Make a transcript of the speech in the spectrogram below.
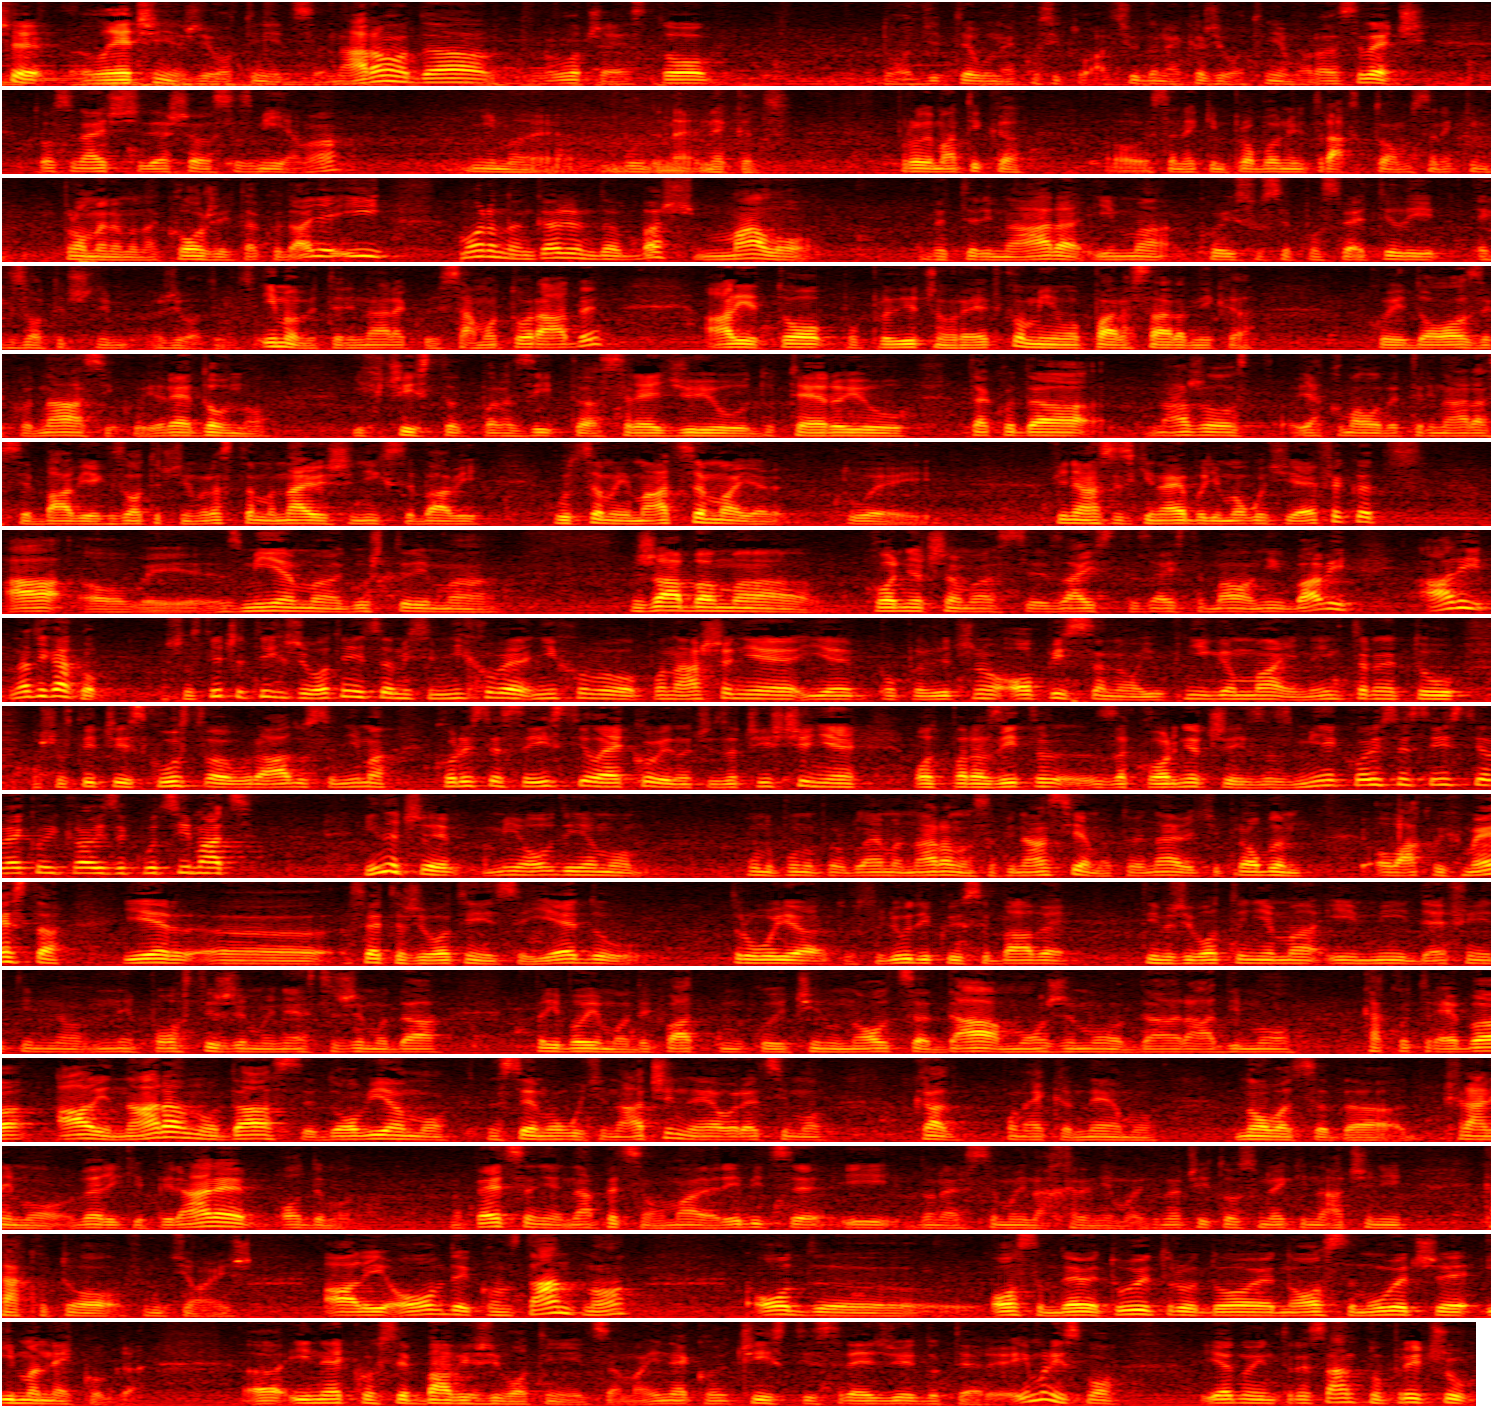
Tiče lečenja životinjica, naravno da vrlo često dođete u neku situaciju da neka životinja mora da se leči. To se najčešće dešava sa zmijama. Njima je, bude ne, nekad problematika o, sa nekim probavnim traktom, sa nekim promenama na koži i tako dalje i moram da vam kažem da baš malo veterinara ima koji su se posvetili egzotičnim životinjicama. Ima veterinara koji samo to rade, ali je to poprilično redko. Mi imamo par saradnika koji dolaze kod nas i koji redovno ih čiste od parazita, sređuju, doteruju, tako da, nažalost, jako malo veterinara se bavi egzotičnim vrstama, najviše njih se bavi kucama i macama, jer tu je i finansijski najbolji mogući efekat, a ovaj, zmijama, gušterima, žabama, kornjačama se zaista, zaista malo njih bavi, ali, znate kako, Što se tiče tih životinjica, mislim, njihove, njihovo ponašanje je poprilično opisano i u knjigama i na internetu. Što se tiče iskustva u radu sa njima, koriste se isti lekovi, znači za čišćenje od parazita za kornjače i za zmije, koriste se isti lekovi kao i za kuci i mace. Inače, mi ovde imamo puno, puno problema, naravno sa financijama, to je najveći problem ovakvih mesta, jer e, sve te životinjice jedu, truja, tu su ljudi koji se bave tim životinjama i mi definitivno ne postižemo i ne stižemo da pribavimo adekvatnu količinu novca da možemo da radimo kako treba, ali naravno da se dovijamo na sve moguće načine. Evo recimo kad ponekad nemamo novaca da hranimo velike pirane, odemo na pecanje, napecamo male ribice i donesemo i nahranimo ih. Znači to su neki načini kako to funkcioniše. Ali ovde konstantno od 8-9 e, ujutru do jedno 8 uveče ima nekoga e, i neko se bavi životinjicama i neko čisti, sređuje i doteruje. Imali smo jednu interesantnu priču,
